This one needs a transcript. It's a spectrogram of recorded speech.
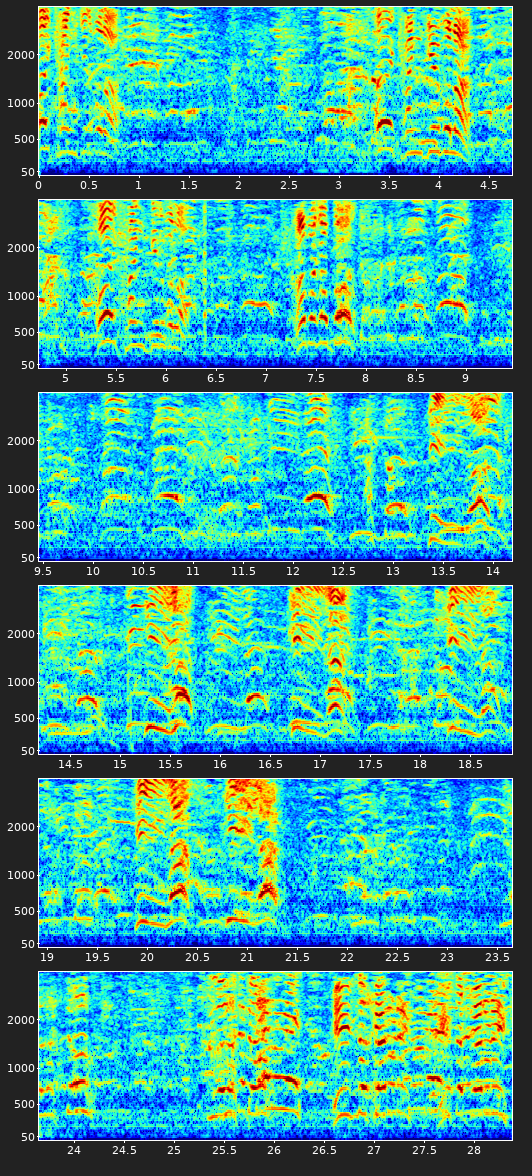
ওই খানকির বলা ওই খানকির বলা ওই খানকির বলা রাজাকার ধর killer killer killer killer He's the terrorist. He's the terrorist.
